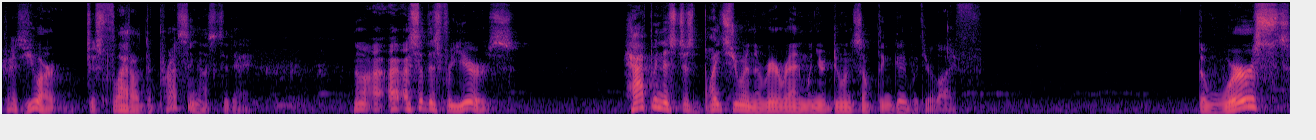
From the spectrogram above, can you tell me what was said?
Chris, you are just flat out depressing us today. No, I, I said this for years. Happiness just bites you in the rear end when you're doing something good with your life. The worst,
